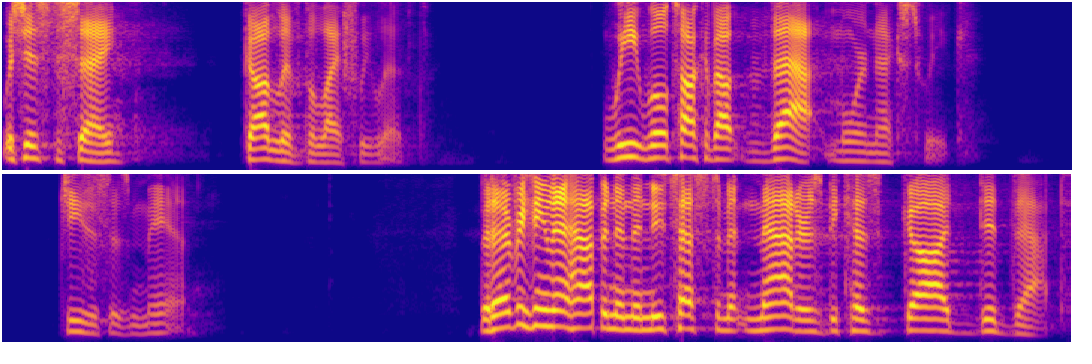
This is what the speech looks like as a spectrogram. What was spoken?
which is to say, God lived the life we lived. We will talk about that more next week. Jesus is man. But everything that happened in the New Testament matters because God did that.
